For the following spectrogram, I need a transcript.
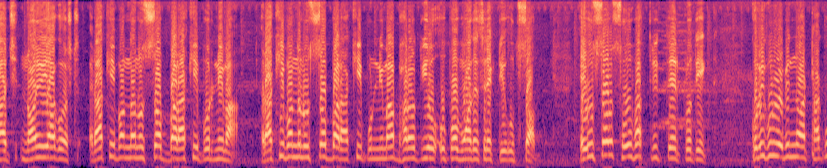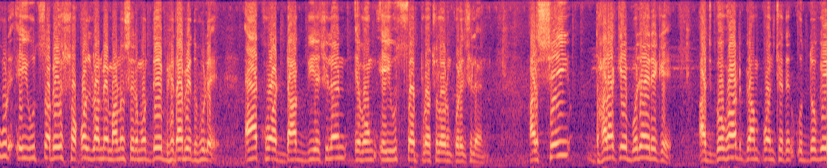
আজ নয়ই আগস্ট, রাখি বন্ধন উৎসব বা রাখি পূর্ণিমা। রাখি বন্ধন উৎসব বা রাখি পূর্ণিমা ভারতীয় উপমহাদেশের একটি উৎসব। এই উৎসব সৌভাতৃত্বের প্রতীক। কবিগুরু রবীন্দ্রনাথ ঠাকুর এই উৎসবে সকল ধর্মের মানুষের মধ্যে ভেদাভেদ ভুলে এক হওয়ার ডাক দিয়েছিলেন এবং এই উৎসব প্রচলন করেছিলেন। আর সেই ধারাকে বজায় রেখে আজ গোঘাট গ্রাম পঞ্চায়েতের উদ্যোগে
